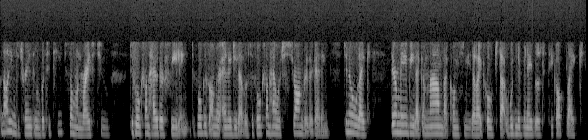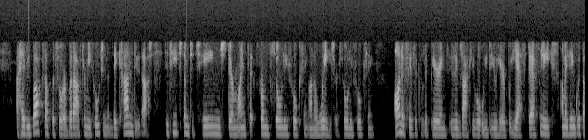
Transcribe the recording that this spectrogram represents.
not even to train someone, but to teach someone, right, to to focus on how they're feeling, to focus on their energy levels, to focus on how much stronger they're getting. Do you know, like there may be like a man that comes to me that I coach that wouldn't have been able to pick up like a heavy box off the floor, but after me coaching them, they can do that. To teach them to change their mindset from solely focusing on a weight or solely focusing on a physical appearance is exactly what we do here. But yes, definitely, and I think with the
